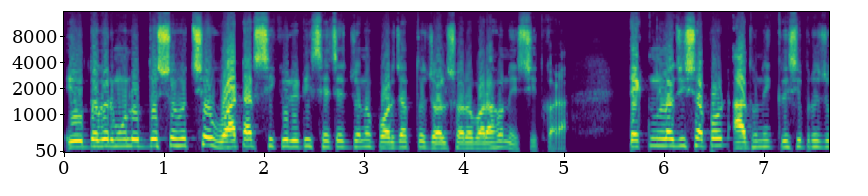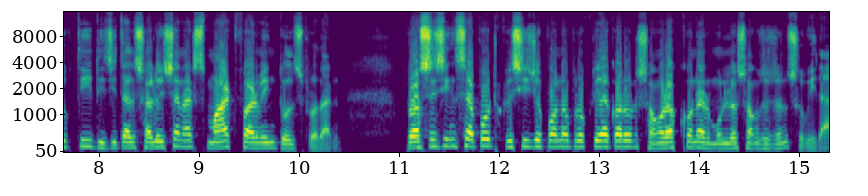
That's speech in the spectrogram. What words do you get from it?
এই উদ্যোগের মূল উদ্দেশ্য হচ্ছে ওয়াটার সিকিউরিটি সেচের জন্য পর্যাপ্ত জল সরবরাহ নিশ্চিত করা। টেকনোলজি সাপোর্ট, আধুনিক কৃষি প্রযুক্তি, ডিজিটাল সলিউশন আর স্মার্ট ফার্মিং টুলস প্রদান। প্রসেসিং সাপোর্ট কৃষিজ পণ্য প্রক্রিয়াকরণ, সংরক্ষণ আর মূল্য সংযোজন সুবিধা।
